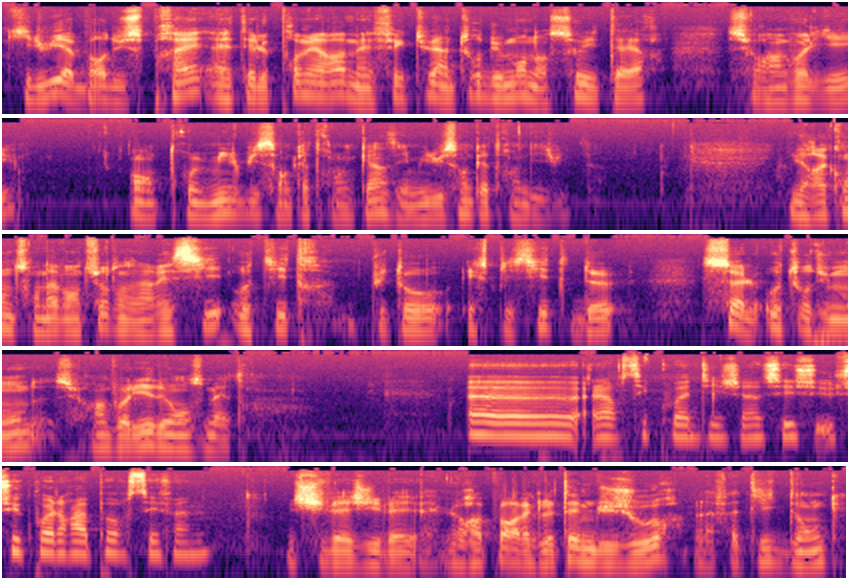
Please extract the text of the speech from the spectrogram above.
qui lui, à bord du Spray, a été le premier homme à effectuer un tour du monde en solitaire sur un voilier entre 1895 et 1898. Il raconte son aventure dans un récit au titre plutôt explicite de Seul autour du monde sur un voilier de 11 mètres. Euh, alors, c'est quoi déjà? C'est c'est quoi le rapport, Stéphane? J'y vais, j'y vais. Le rapport avec le thème du jour, la fatigue donc,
